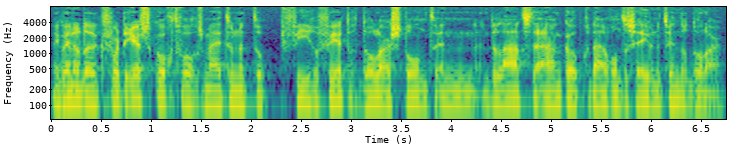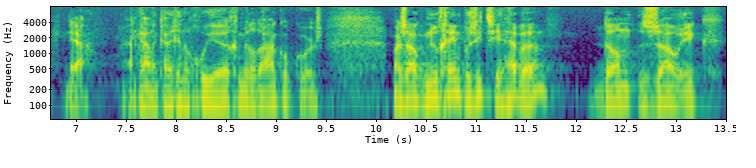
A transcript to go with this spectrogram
En ik weet nog dat ik voor het eerst kocht volgens mij toen het op 44 dollar stond. En de laatste aankoop gedaan rond de 27 dollar. Ja. ja. Ja, dan krijg je een goede gemiddelde aankoopkoers. Maar zou ik nu geen positie hebben, dan zou ik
